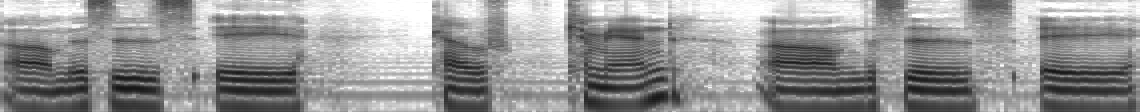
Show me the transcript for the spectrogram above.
Um, this is a kind of command. Um, this is a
